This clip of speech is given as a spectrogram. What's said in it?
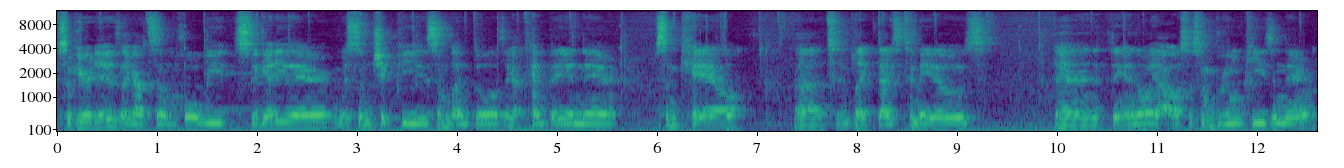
So here it is. I got some whole wheat spaghetti there with some chickpeas, some lentils. I got tempeh in there, some kale, uh, like diced tomatoes, and I think, and oh yeah, also some green peas in there.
